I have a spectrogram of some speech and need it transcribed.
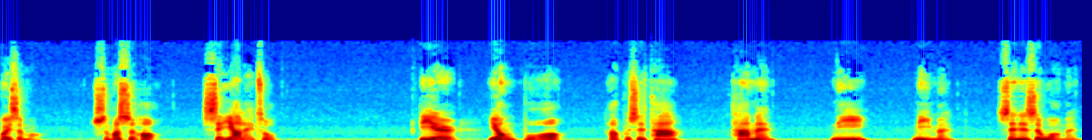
为什么、什么时候、谁要来做；第二，用我而不是他、他们、你、你们，甚至是我们，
